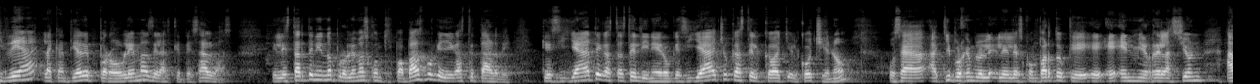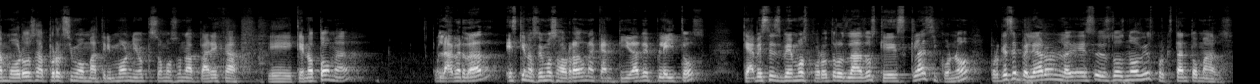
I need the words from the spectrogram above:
idea la cantidad de problemas de las que te salvas. El estar teniendo problemas con tus papás porque llegaste tarde, que si ya te gastaste el dinero, que si ya chocaste el, coche, el coche ¿no? O sea, aquí por ejemplo les comparto que eh, eh, en mi relación amorosa próximo matrimonio, que somos una pareja eh, que no toma, la verdad es que nos hemos ahorrado una cantidad de pleitos que a veces vemos por otros lados que es clásico, ¿no? ¿Por qué se pelearon esos dos novios? Porque están tomados.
